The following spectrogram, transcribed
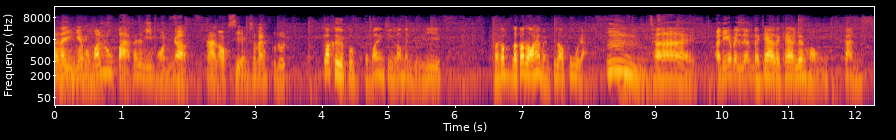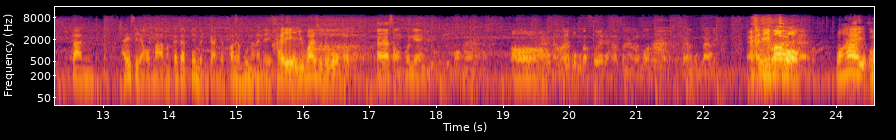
อะไรอย่างเงี้ยผมว่ารูปปากก็จะมีผลกับการออกเสียงใช่ไหมคุณรุตก็คือผมผมว่าจริงๆแล้วมันอยู่ที่เราก็เราก็ร้องให้เหมือนที่เราพูดอะ อืมใช่ อันนี้ก็เป็นเรื่องหนึ่งแต่แค่ที่แต่แค่เรื่องของการการใช้เสียงออกมามันก็จะไม่เหมือนกันกับตอนเราพูดเท่านั้นเอง ใครอายุมากที่สุดในวงครับ อ่าสองคนเนี้ยอยู่อยู่ม .5 ครับ อ๋อแล้วผมกับเฟิร์สนะครับม .5 แล้วผมได้เด็กอันนี้มหก มห้าม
